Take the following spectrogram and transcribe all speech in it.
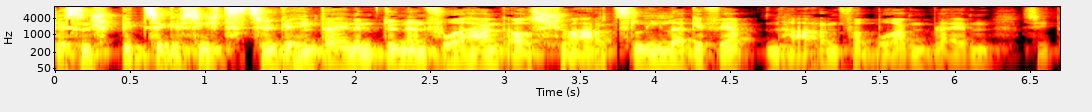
dessen spitze Gesichtszüge hinter einem dünnen Vorhang aus schwarz-lila gefärbten Haaren verborgen bleiben, sieht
